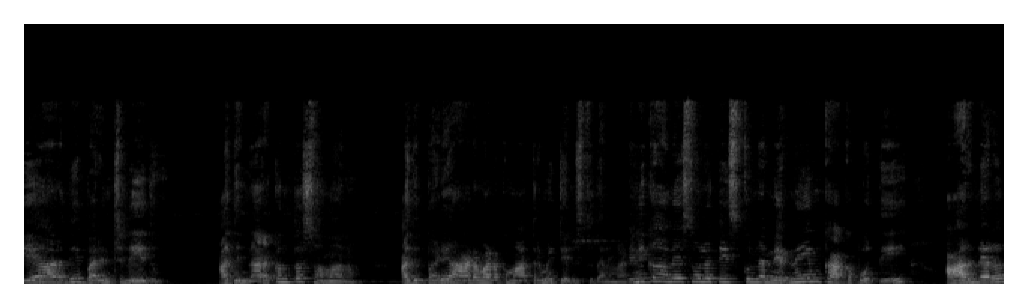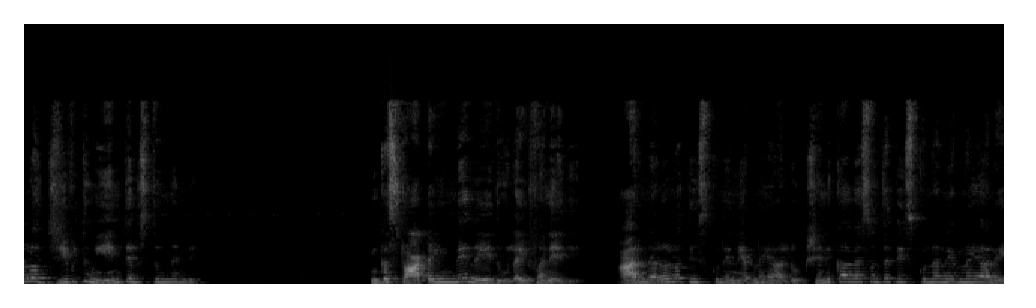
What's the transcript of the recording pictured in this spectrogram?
ఏ ఆడది భరించలేదు. అది నరకంతో సమానం. అది పడే ఆడవాళ్ళకు మాత్రమే తెలుస్తుంది అనమాట ఎన్నిక ఆవేశంలో తీసుకున్న నిర్ణయం కాకపోతే ఆరు నెలల్లో జీవితం ఏం తెలుస్తుందండి? ఇంకా స్టార్ట్ అయిందే లేదు లైఫ్ అనేది. ఆరు నెలల్లో తీసుకునే నిర్ణయాలు క్షణికావేశంతో తీసుకున్న నిర్ణయాలే.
